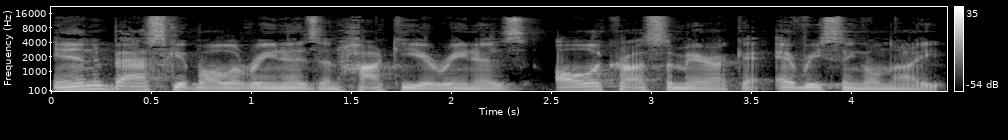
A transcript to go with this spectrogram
in basketball arenas and hockey arenas all across America every single night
